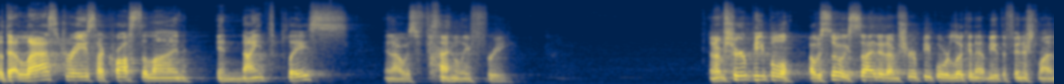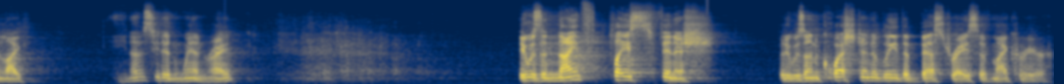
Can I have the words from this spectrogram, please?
But that last race, I crossed the line in ninth place, and I was finally free. And I'm sure people, I was so excited, I'm sure people were looking at me at the finish line like, you notice he didn't win, right? It was a ninth place finish, but it was unquestionably the best race of my career.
